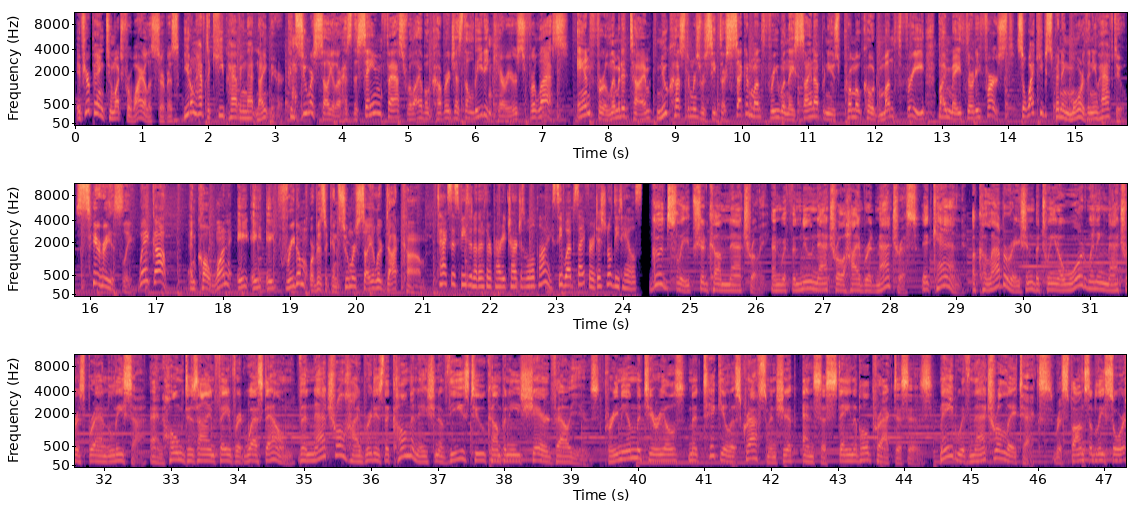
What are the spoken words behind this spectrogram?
If you're paying too much for wireless service, you don't have to keep having that nightmare. Consumer Cellular has the same fast, reliable coverage as the leading carriers for less. And for a limited time, new customers receive their second month free when they sign up and use promo code MONTHFREE by May 31st. So why keep spending more than you have to? Seriously, wake up and call 1 888 freedom or visit consumercellular.com. Taxes, fees, and other third party charges will apply. See website for additional details. Good sleep should come naturally, and with the new Natural Hybrid mattress, it can. A collaboration collaboration between award winning mattress brand Leesa and home design favorite West Elm, the natural hybrid is the culmination of these two companies' shared values premium materials, meticulous craftsmanship, and sustainable practices. Made with natural latex, responsibly sourced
